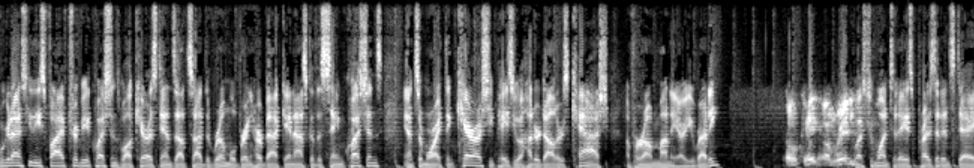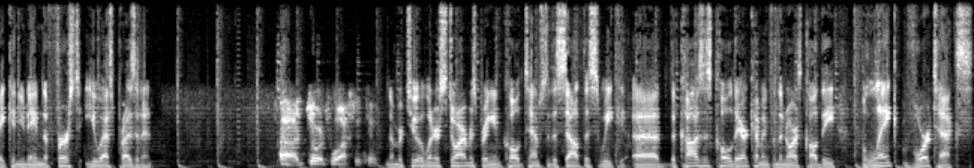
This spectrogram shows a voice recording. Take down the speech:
We're going to ask you these five trivia questions while Kara stands outside the room. We'll bring her back in, ask her the same questions. Answer more right than Kara. She pays you $100 cash of her own money. Are you ready? Okay, I'm ready. Question one Today is President's Day. Can you name the first U.S. president? Uh, George Washington. Number two, a winter storm is bringing cold temps to the south this week. Uh, the cause is cold air coming from the north called the blank vortex.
